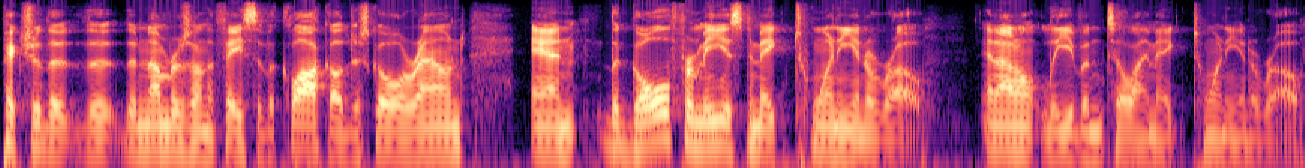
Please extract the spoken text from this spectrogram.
picture the, the the numbers on the face of the clock. I'll just go around, and the goal for me is to make 20 in a row, and I don't leave until I make 20 in a row.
